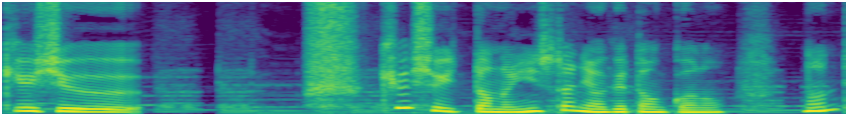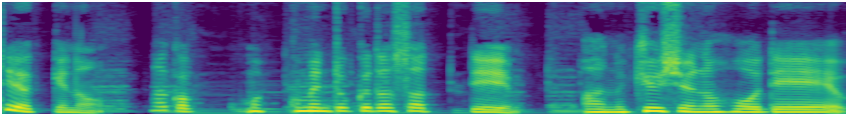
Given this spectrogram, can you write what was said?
九州、九州行ったのインスタにあげたんかな？なんてやっけな？なんか、ま、コメントくださって、あの、九州の方で、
